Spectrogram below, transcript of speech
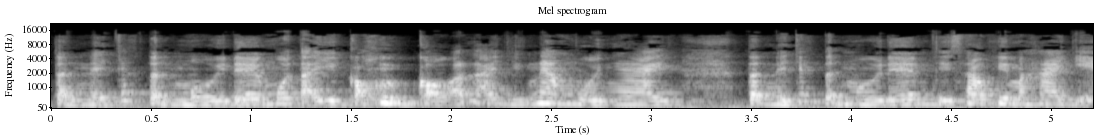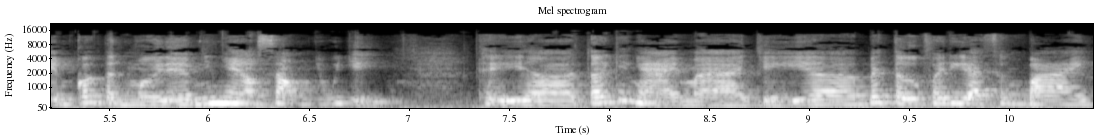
tình này chắc tình 10 đêm quá tại vì còn còn ở lại Việt Nam 10 ngày. Tình này chắc tình 10 đêm thì sau khi mà hai chị em có tình 10 đêm với nhau xong nha quý vị. Thì uh, tới cái ngày mà chị uh, bé tư phải đi ra sân bay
